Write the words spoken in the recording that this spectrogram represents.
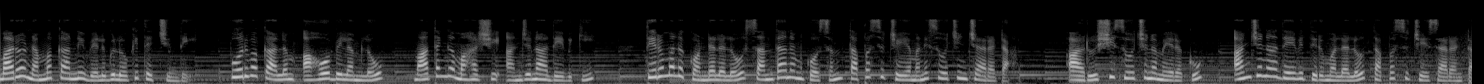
మరో నమ్మకాన్ని వెలుగులోకి తెచ్చింది. పూర్వకాలం అహోబిలంలో మాతంగ మహర్షి అంజనాదేవికి తిరుమల కొండలలో సంతానం కోసం తపస్సు చేయమని సూచించారట. ఆ ఋషి సూచన మేరకు అంజనాదేవి తిరుమలలో తపస్సు చేశారంట.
